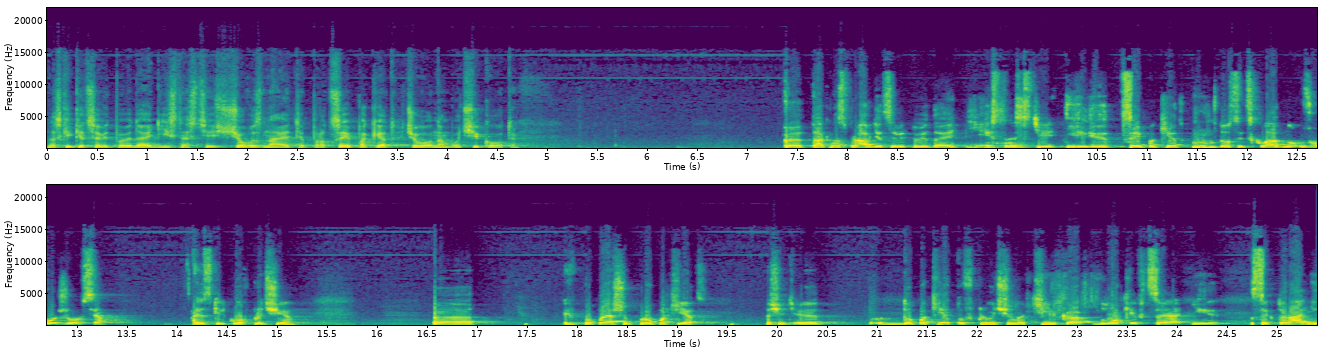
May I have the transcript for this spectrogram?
Наскільки це відповідає дійсності? Що ви знаєте про цей пакет? Чого нам очікувати? Е, Так насправді це відповідає дійсності, і цей пакет досить складно узгоджувався е, з кількох причин. Е, По-перше, про пакет. Значить, до пакету включено кілька блоків: це і секторальні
